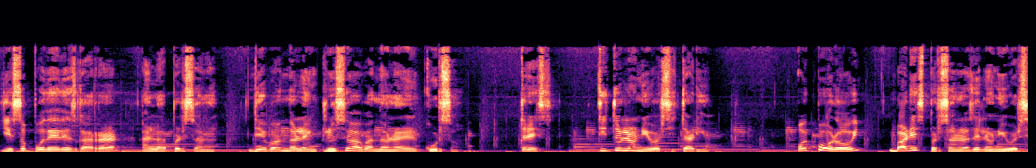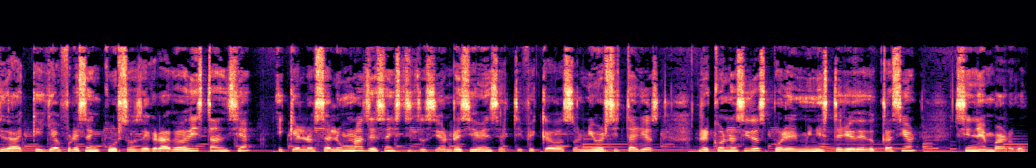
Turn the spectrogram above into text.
y eso puede desgarrar a la persona, llevándola incluso a abandonar el curso. 3. Título universitario. Hoy por hoy, varias personas de la universidad que ya ofrecen cursos de grado a distancia y que los alumnos de esa institución reciben certificados universitarios reconocidos por el Ministerio de Educación. Sin embargo,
